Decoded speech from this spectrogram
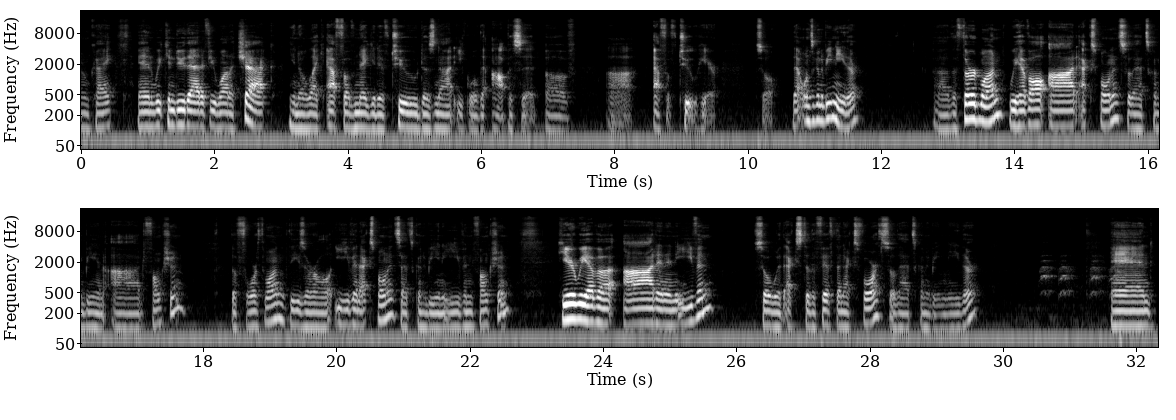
Okay, and we can do that if you want to check, you know, like f of negative 2 does not equal the opposite of uh, f of 2 here. So that one's going to be neither. Uh, the third one, we have all odd exponents, so that's going to be an odd function. The fourth one, these are all even exponents, that's going to be an even function. Here we have a odd and an even. So with x to the fifth and x fourth, so that's going to be neither. And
